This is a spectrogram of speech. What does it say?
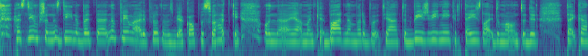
uz dzimšanas dienu, bet, nu, primāri, protams, bija kopusvētki. Un, jā, man kā bērnam varbūt, jā, tad bieži vien iekrita izlaidumā, un tad ir tā kā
